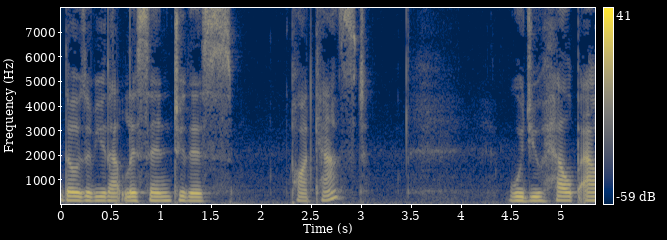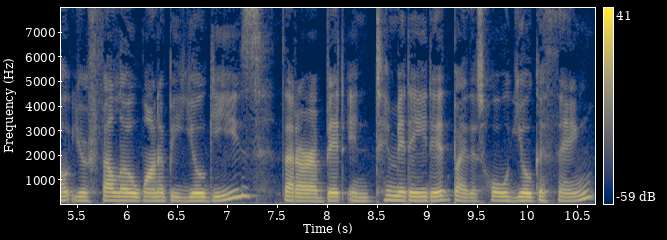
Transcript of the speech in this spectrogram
those of you that listen to this podcast. Would you help out your fellow wannabe yogis that are a bit intimidated by this whole yoga thing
